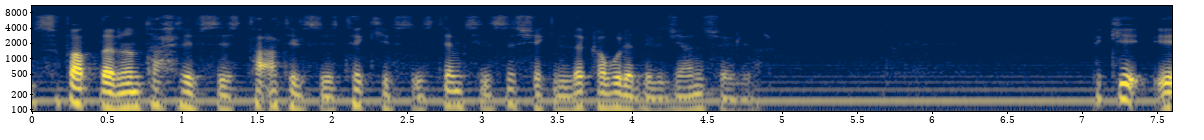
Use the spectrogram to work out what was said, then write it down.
sıfatlarının tahrifsiz, tatilsiz, tekifsiz, temsilsiz şekilde kabul edileceğini söylüyor. Peki e,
